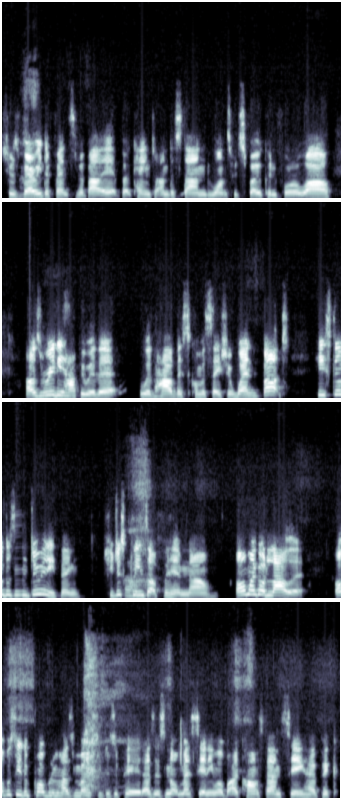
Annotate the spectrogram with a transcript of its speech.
She was very defensive about it, but came to understand once we'd spoken for a while. I was really mm. happy with it, with how this conversation went, but he still doesn't do anything. She just cleans up for him now. Oh my god, it. Obviously, the problem has mostly disappeared as it's not messy anymore, but I can't stand seeing her pick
